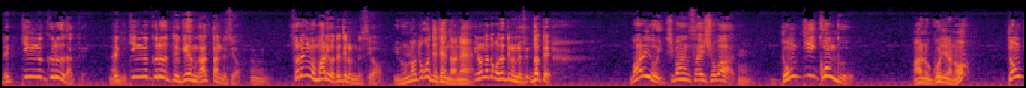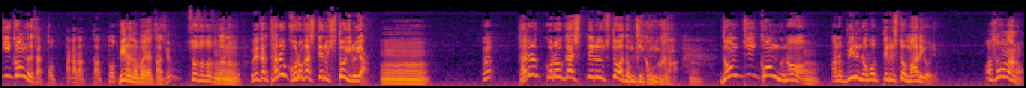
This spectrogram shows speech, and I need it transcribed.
レッキングクルーだっけ？レッキングクルーっていうゲームがあったんですよ。うん。それにもマリオ出てるんですよ。いろんなとこ出てんだね。いろんなとこ出てるんですよ。だってマリオ一番最初は、ドンキーコング。あのゴリラの？ドンキーコングでさ、とったかだった、とったビル登るやつでしょそうそうそうそう、あのうん、上から樽転がしてる人いるやん。うんうんうん。うん？樽転がしてる人はドンキーコングか。ドンキーコングの、ん。あの、ビル登ってる人マリオじゃん。あそうなの？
